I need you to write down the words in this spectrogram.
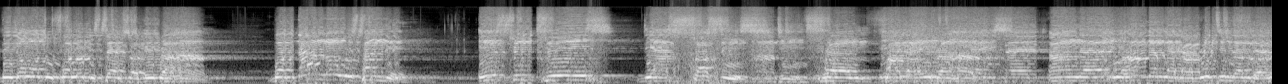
they don't want to follow the steps of Abraham. But that notwithstanding, history trace their sources from Father Abraham. And uh, you have them like I've written them there.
